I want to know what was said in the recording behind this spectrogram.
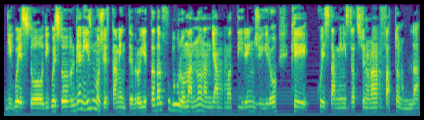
di questo, di questo organismo, certamente proiettato al futuro, ma non andiamo a dire in giro che questa amministrazione non ha fatto nulla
